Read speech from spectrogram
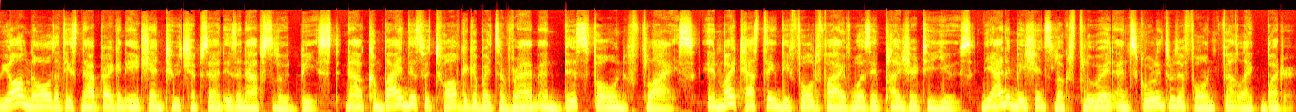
We all know that the Snapdragon 8 Gen 2 chipset is an absolute beast. Now, combine this with 12 gigabytes of RAM and this phone flies. In my testing, the Fold 5 was a pleasure to use. The animations looked fluid and scrolling through the phone felt like butter.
